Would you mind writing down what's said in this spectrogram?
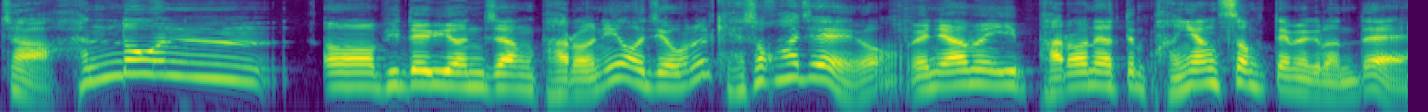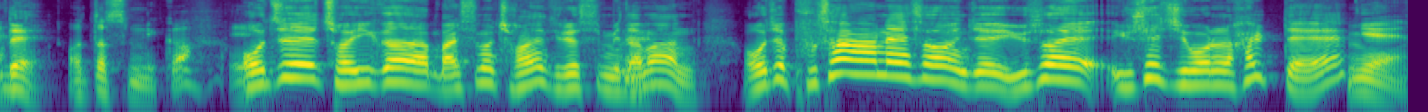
자, 한동훈 어, 비대위원장 발언이 어제 오늘 계속 화제예요. 왜냐하면 이 발언의 어떤 방향성 때문에 그런데 네. 어떻습니까? 예. 어제 저희가 말씀을 전해드렸습니다만 어제 부산에서 이제 유세 유세 지원을 할때 예.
